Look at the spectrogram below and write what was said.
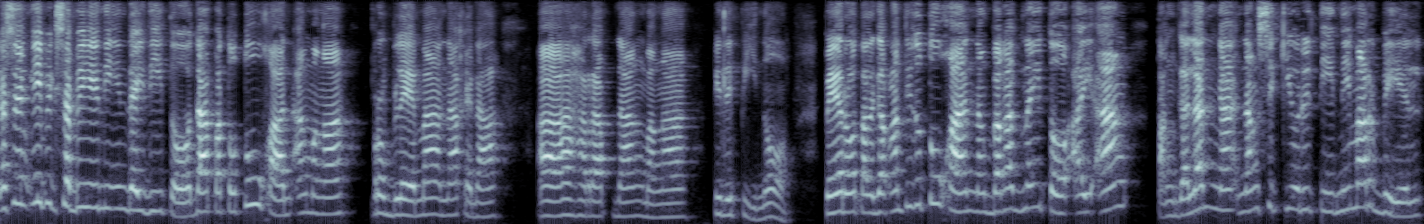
Kasi ang ibig sabihin ni Inday dito, dapat tutukan ang mga problema na kinaharap ng mga Pilipino. Pero talagang ang tinutukan ng bangag na ito ay ang tanggalan nga ng security ni Marbil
